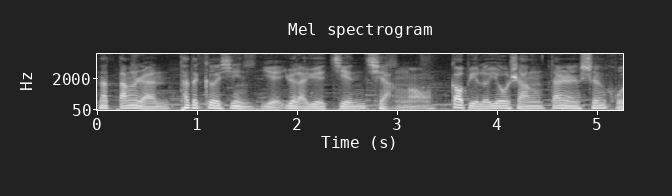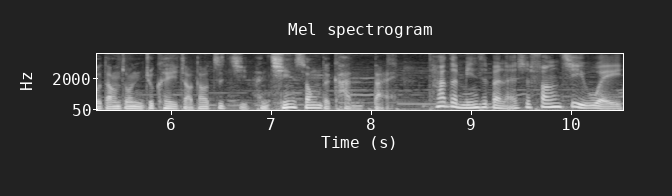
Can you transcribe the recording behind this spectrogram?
那当然，他的个性也越来越坚强哦。告别了忧伤，当然生活当中你就可以找到自己很轻松的看待。他的名字本来是方季惟，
